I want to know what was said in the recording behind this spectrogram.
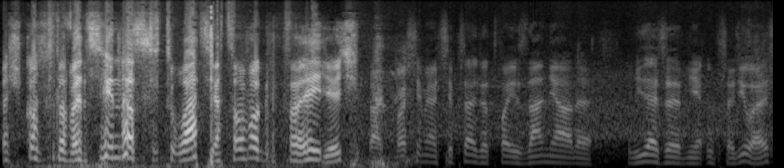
Dość kontrowersyjna sytuacja, co mogę powiedzieć? Tak, właśnie miałem się pytać o twoje zdanie, ale widać, że mnie uprzedziłeś.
